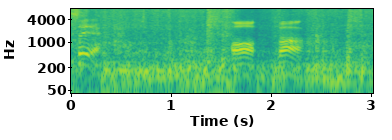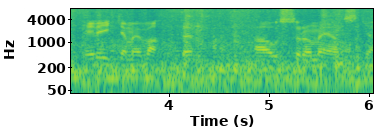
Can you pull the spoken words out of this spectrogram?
Säg det. Apa är lika med vatten. Aus rumänska.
